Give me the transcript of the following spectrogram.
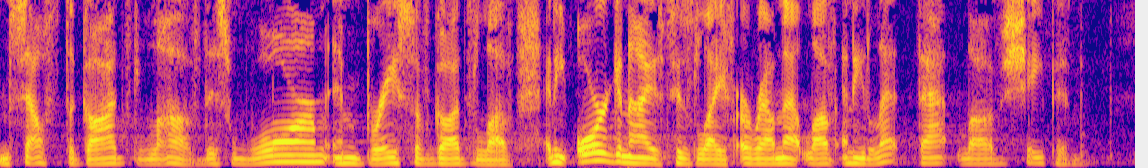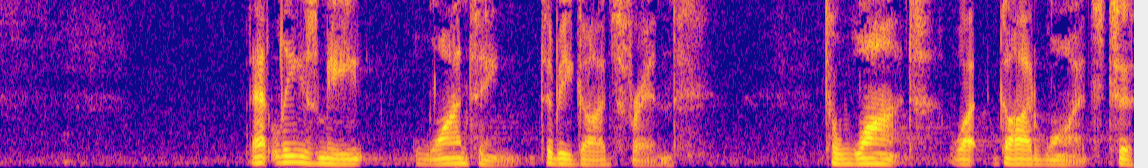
himself to God's love, this warm embrace of God's love. And he organized his life around that love and he let that love shape him. That leaves me wanting to be God's friend, to want what God wants, to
